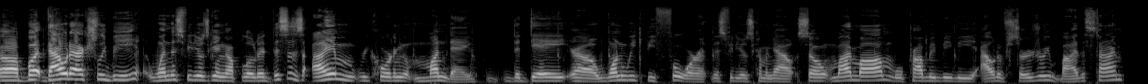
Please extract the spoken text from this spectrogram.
Uh, but that would actually be when this video is getting uploaded. This is, I am recording Monday, the day, uh, one week before this video is coming out. So my mom will probably be, be out of surgery by this time.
